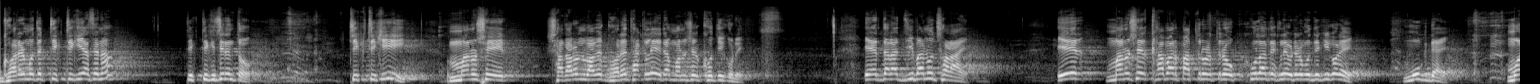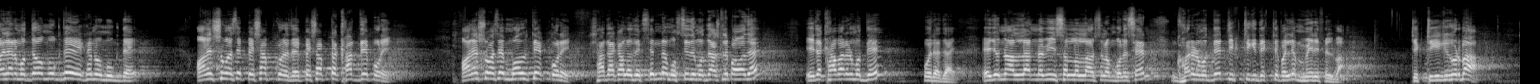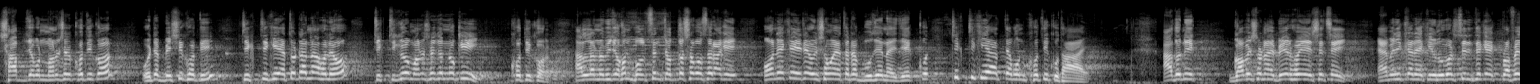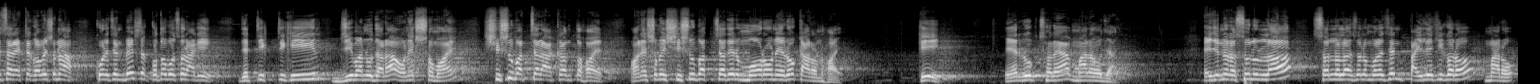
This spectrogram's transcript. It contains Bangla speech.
ঘরের মধ্যে টিকটিকি আছে না? টিকটিকি ছিলেন তো? টিকটিকি মানুষের সাধারণভাবে ঘরে থাকলে এটা মানুষের ক্ষতি করে। এর দ্বারা জীবাণু ছড়ায়। এর মানুষের খাবার পাত্র খোলা দেখলে ওটার মধ্যে কি করে? মুখ দেয়। ময়লার মধ্যেও মুখ দেয়, এখানেও মুখ দেয়। অনেক সময় সে পেশাব করে দেয়, পেশাবটা খাদ্যে পড়ে। অনেক সময় সে মলত্যাগ করে। সাদা কালো দেখছেন না, মসজিদের মধ্যে আসলে পাওয়া যায়? এটা খাবারের মধ্যে পড়ে যায়। এই জন্য আল্লাহ নবী সাল্লাহ সাল্লাম বলেছেন, ঘরের মধ্যে টিকটিকি দেখতে পেলে মেরে ফেলবা। টিকটিকি কী করবা? সাপ যেমন মানুষের ক্ষতিকর, ওইটা বেশি ক্ষতি। টিকটিকি এতটা না হলেও টিকটিকিও মানুষের জন্য কি? ক্ষতিকর। আল্লাহ নবী যখন বলছেন চোদ্দশো বছর আগে, অনেকে এটা ওই সময় এতটা বুঝে নাই যে টিকটিকি আর তেমন ক্ষতি কোথায়? আধুনিক গবেষণায় বের হয়ে এসেছে, আমেরিকার এক ইউনিভার্সিটি থেকে এক প্রফেসর একটা গবেষণা করেছেন বেশ কত বছর আগে, যে টিকটিকির জীবাণু দ্বারা অনেক সময় শিশু বাচ্চারা আক্রান্ত হয়। অনেক সময় শিশু বাচ্চাদের মরণেরও কারণ হয়। কি? এর রোগ ছড়া মারাও যায়। এই জন্য রসুল্লাহ সাল্লাহ সাল্লাম বলেছেন পাইলে কি করো? মারো।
